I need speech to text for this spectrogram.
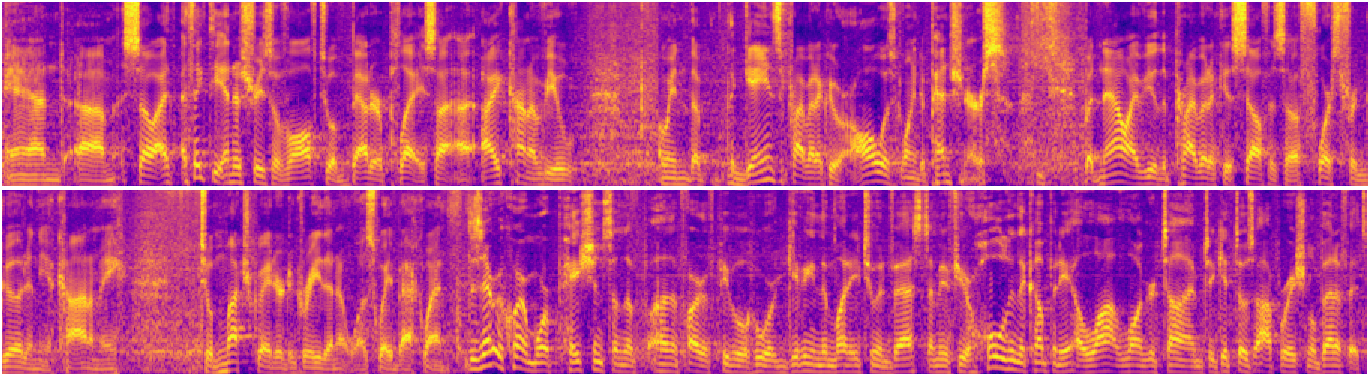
And um, so I, I, think the industry's evolved to a better place. I, I, I kind of view I mean, the, the, gains of private equity are always going to pensioners, but now I view the private equity itself as a force for good in the economy to a much greater degree than it was way back when. Does that require more patience on the on the part of people who are giving the money to invest? I mean, if you're holding the company a lot longer time to get those operational benefits,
